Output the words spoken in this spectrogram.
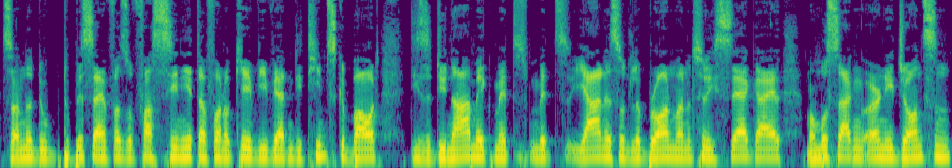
sondern du, du bist einfach so fasziniert davon, okay, wie werden die Teams gebaut? Diese Dynamik mit, mit Janis und LeBron war natürlich sehr geil. Man muss sagen, Ernie Johnson,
